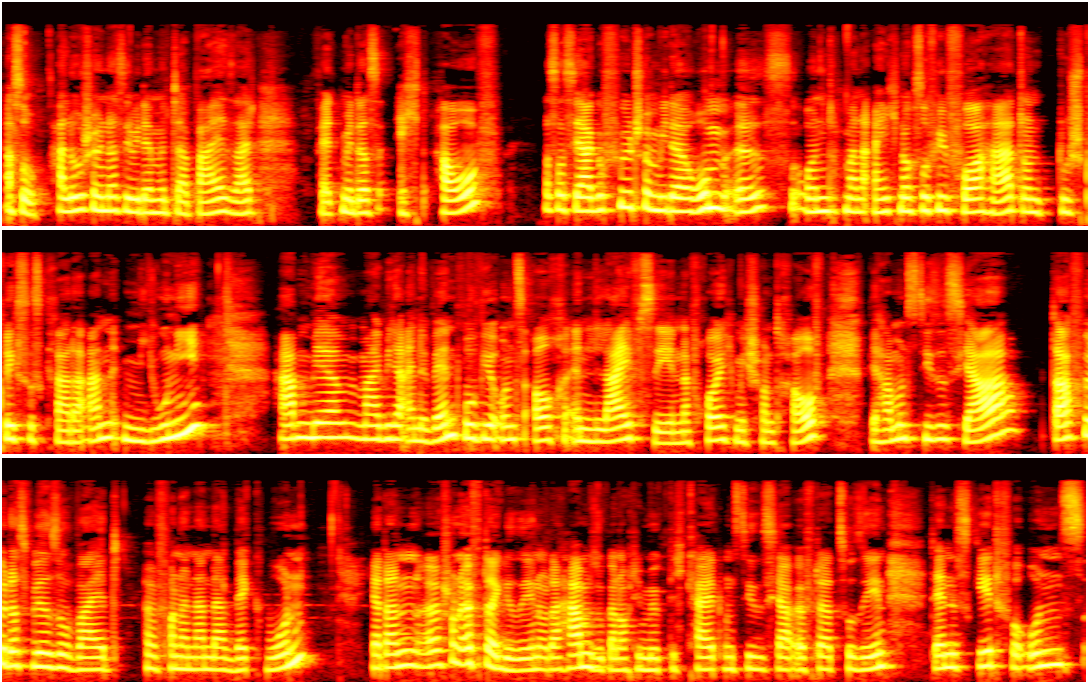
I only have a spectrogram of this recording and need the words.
Ach so, hallo, schön, dass ihr wieder mit dabei seid. Fällt mir das echt auf dass das Jahr gefühlt schon wieder rum ist und man eigentlich noch so viel vorhat. Und du sprichst es gerade an. Im Juni haben wir mal wieder ein Event, wo wir uns auch in Live sehen. Da freue ich mich schon drauf. Wir haben uns dieses Jahr dafür, dass wir so weit äh, voneinander weg wohnen, ja dann äh, schon öfter gesehen oder haben sogar noch die Möglichkeit, uns dieses Jahr öfter zu sehen. Denn es geht für uns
